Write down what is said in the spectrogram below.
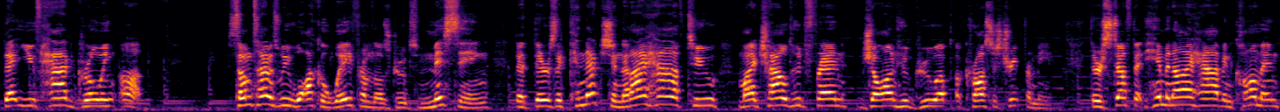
that you've had growing up? Sometimes we walk away from those groups missing that there's a connection that I have to my childhood friend John who grew up across the street from me. There's stuff that him and I have in common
